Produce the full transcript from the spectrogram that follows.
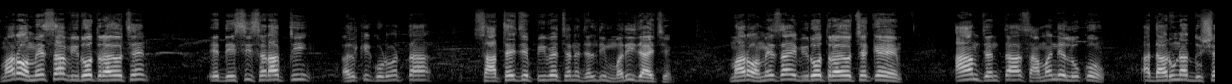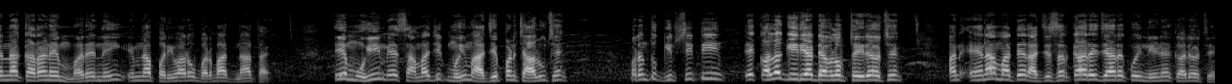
મારો હંમેશા વિરોધ રહ્યો છે. એ દેશી શરાબથી હલકી ગુણવત્તા સાથે જે પીવે છે ને જલ્દી મરી જાય છે. મારો હંમેશા એ વિરોધ રહ્યો છે કે આમ જનતા સામાન્ય લોકો આ દારૂના દૂષણના કારણે મરે નહીં, એમના પરિવારો બરબાદ ના થાય. એ મુહિમ, એ સામાજિક મુહિમ આજે પણ ચાલુ છે. પરંતુ ગિફ્ટ સિટી એક અલગ એરિયા ડેવલપ થઈ રહ્યો છે અને એના માટે રાજ્ય સરકારે જ્યારે કોઈ નિર્ણય કર્યો છે,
